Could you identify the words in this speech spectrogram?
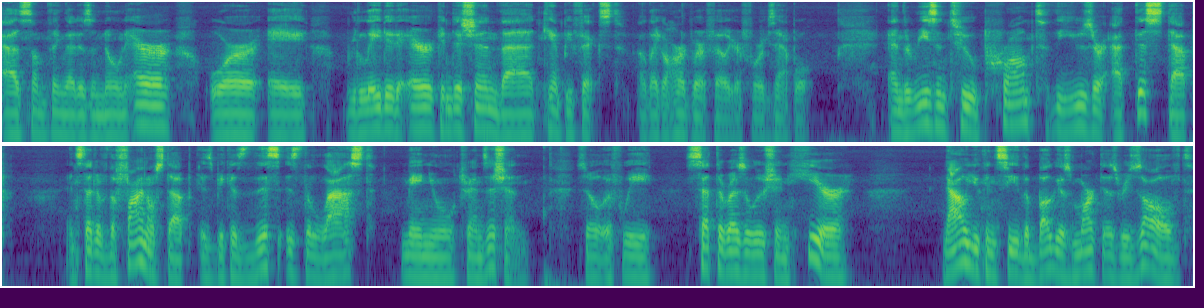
as something that is a known error or a related error condition that can't be fixed, uh, like a hardware failure, for example. And the reason to prompt the user at this step instead of the final step is because this is the last manual transition. So if we set the resolution here, now you can see the bug is marked as resolved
